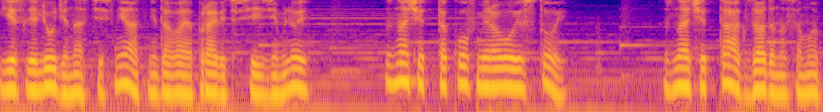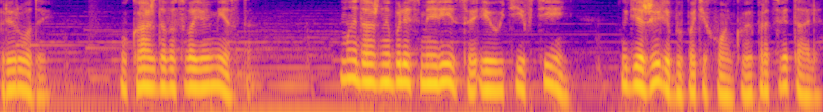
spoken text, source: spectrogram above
если люди нас теснят, не давая править всей землей, значит таков мировой устой. Значит так задано самой природой. У каждого свое место. Мы должны были смириться и уйти в тень, где жили бы потихоньку и процветали.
